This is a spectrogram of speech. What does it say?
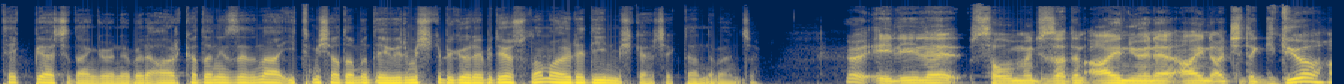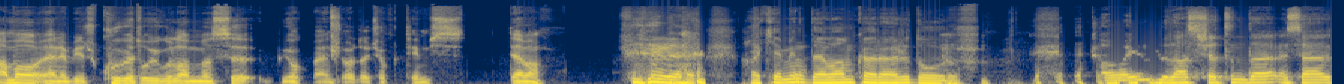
tek bir açıdan görünüyor. Böyle arkadan izledin ha itmiş adamı devirmiş gibi görebiliyorsun ama öyle değilmiş gerçekten de bence. Eliyle savunmacı zaten aynı yöne aynı açıda gidiyor ama o yani bir kuvvet uygulanması yok bence orada çok temiz. Devam. Hakemin devam kararı doğru. Kavay'ın The Last Shot'ında mesela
